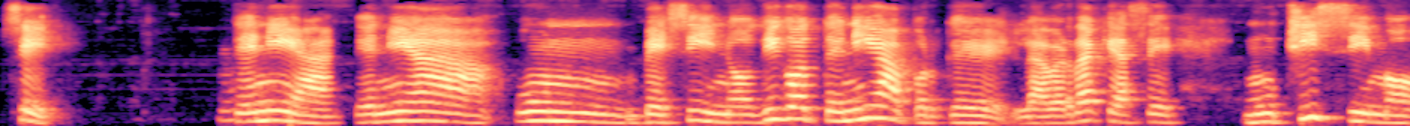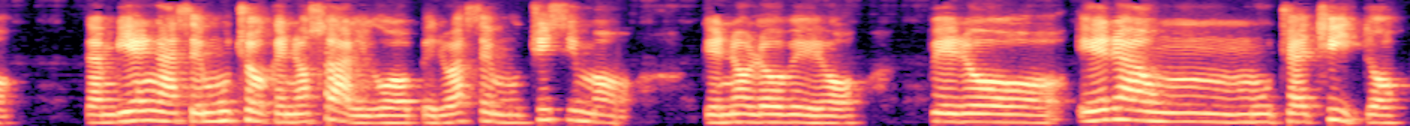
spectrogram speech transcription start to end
sí, Tenía, tenía un vecino, digo tenía porque la verdad que hace muchísimo, también hace mucho que no salgo, pero hace muchísimo que no lo veo, pero era un muchachito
